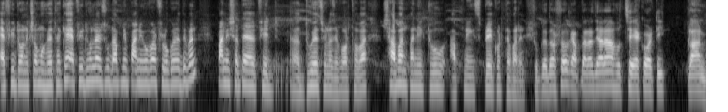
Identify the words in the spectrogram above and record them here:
অ্যাফিড অনেক সময় হয়ে থাকে। অ্যাফিড হলে শুধু আপনি পানি ওভারফ্লো করে দিবেন পানির সাথে অ্যাফিড ধুয়ে চলে যাবে অথবা সাবান পানি একটু আপনি স্প্রে করতে পারেন। সুপ্রিয় দর্শক আপনারা যারা হচ্ছে অ্যাকোয়াটিক প্লান্ট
